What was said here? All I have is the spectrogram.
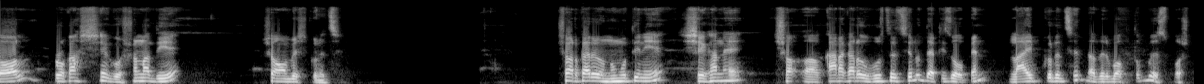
দল প্রকাশ্যে ঘোষণা দিয়ে সমাবেশ করেছে। সরকারের অনুমতি নিয়ে সেখানে কারা কারা উপস্থিত ছিল দ্যাট ইজ ওপেন লাইভ করেছে, তাদের বক্তব্য স্পষ্ট।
